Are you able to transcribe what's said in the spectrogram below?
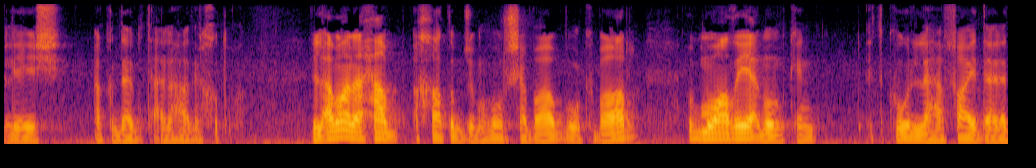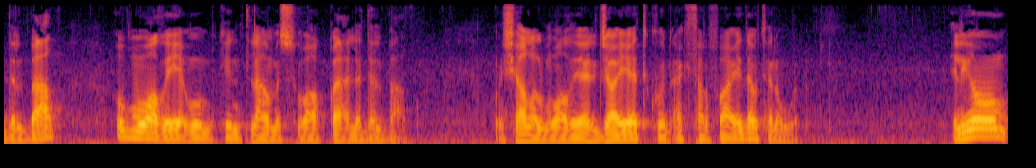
ليش أقدمت على هذه الخطوة. للأمانة حاب أخاطب جمهور شباب وكبار بمواضيع ممكن تكون لها فايدة لدى البعض وبمواضيع ممكن تلامس واقع لدى البعض. وإن شاء الله المواضيع الجاية تكون أكثر فائدة وتنوع. اليوم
